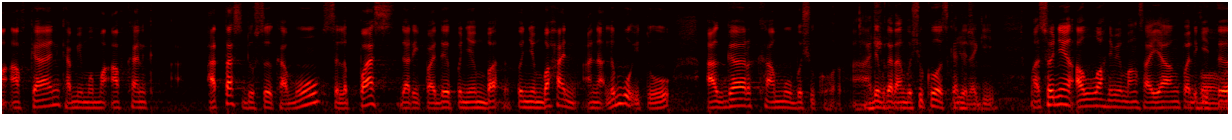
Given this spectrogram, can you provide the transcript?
maafkan kami memaafkan atas dosa kamu selepas daripada penyembah penyembahan anak lembu itu agar kamu bersyukur. Ha, ada perkataan bersyukur sekali lagi. Maksudnya Allah ni memang sayang pada kita.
